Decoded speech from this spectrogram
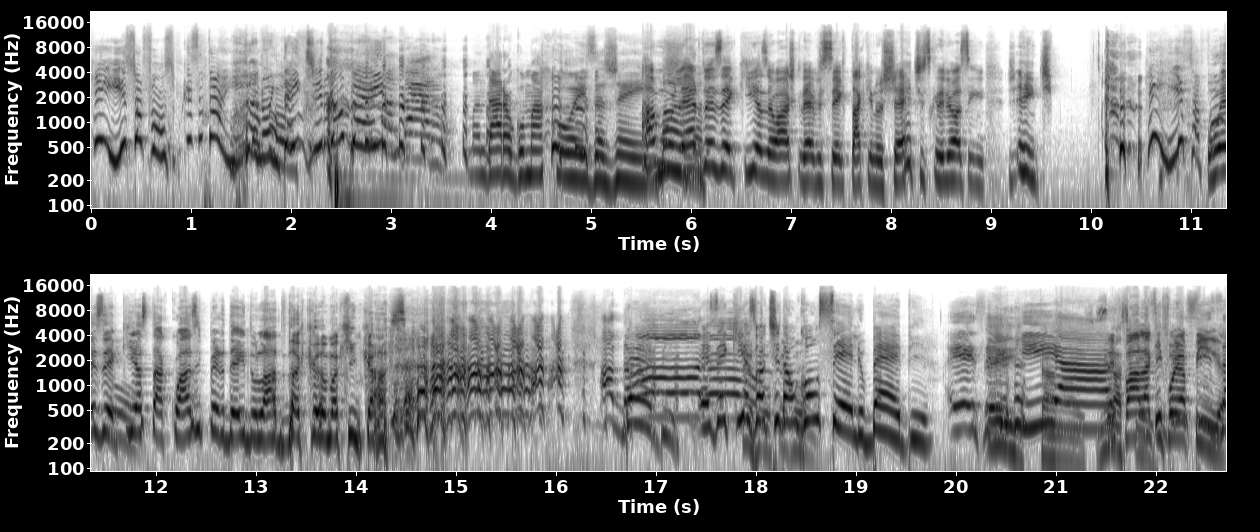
Que isso, Afonso? Por que você tá rindo? Eu não Afonso? entendi também. Mandaram. Mandaram alguma coisa, gente. A mulher Manda. do Ezequias, eu acho que deve ser que tá aqui no chat, escreveu assim: gente, Que isso, Afonso? o Ezequias tá quase perdendo o lado da cama aqui em casa. Bebe. Ezequias, vou te dar um conselho, bebe. Ezequias. Você fala que foi a pinga.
